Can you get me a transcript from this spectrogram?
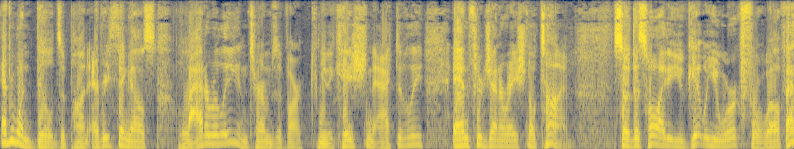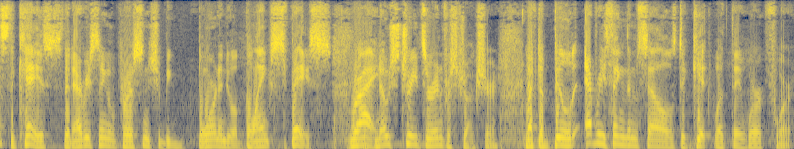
everyone builds upon everything else laterally in terms of our communication actively and through generational time. So this whole idea, you get what you work for. Well, if that's the case, then every single person should be born into a blank space. Right. No streets or infrastructure. And have to build everything themselves to get what they work for.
